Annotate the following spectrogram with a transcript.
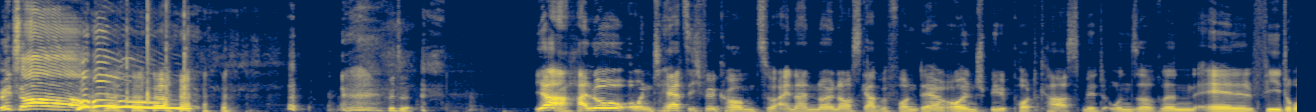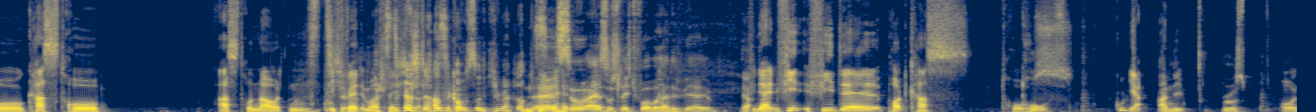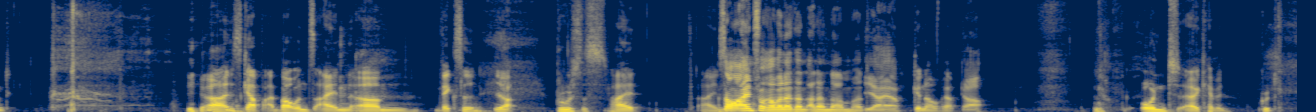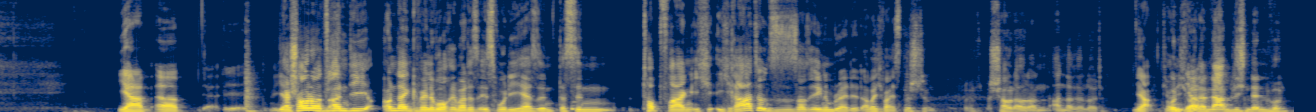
Pizza! Bitte. Ja, hallo und herzlich willkommen zu einer neuen Ausgabe von der Rollenspiel-Podcast mit unseren El Fidro Castro Astronauten. Ich werde immer Auf der schlechter. Straße kommst du nicht mehr raus. er, ist so, er ist so schlecht vorbereitet wie er eben. Fi- Nein, Fi- Fidel Podcastros. Groß. Gut, Ja. Andi. Bruce. Und ja, es gab bei uns einen ähm, Wechsel. Ja. Bruce ist halt ein. Ist auch einfacher, weil er dann einen anderen Namen hat. Ja, ja. Genau, ja. Ja. Und äh, Kevin. Gut. Ja, äh, Ja, Shoutouts an die Online-Quelle, wo auch immer das ist, wo die her sind. Das sind Top-Fragen. Ich, ich rate uns, es ist aus irgendeinem Reddit, aber ich weiß nicht. stimmt. Shoutout an andere Leute, Ja, die wir und nicht ja. namentlich nennen wollen.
